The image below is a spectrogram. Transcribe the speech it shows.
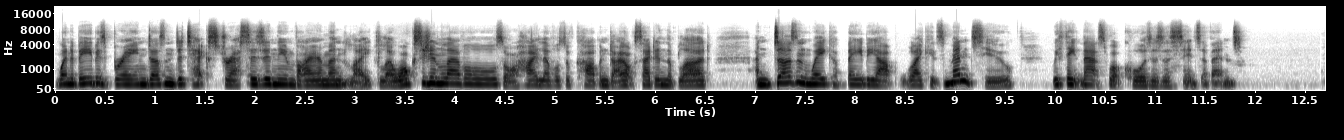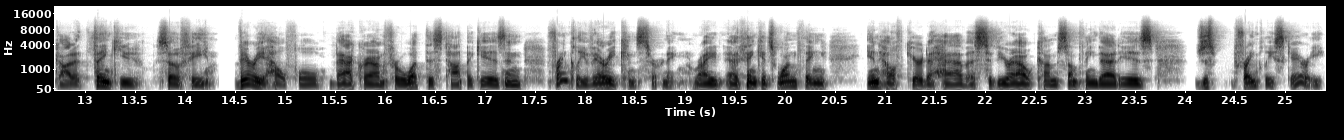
when a baby's brain doesn't detect stresses in the environment like low oxygen levels or high levels of carbon dioxide in the blood and doesn't wake a baby up like it's meant to, we think that's what causes a SIDS event. Got it. Thank you, Sophie. very helpful background for what this topic is, and frankly, very concerning, right? I think it's one thing in healthcare to have a severe outcome, something that is just frankly scary,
